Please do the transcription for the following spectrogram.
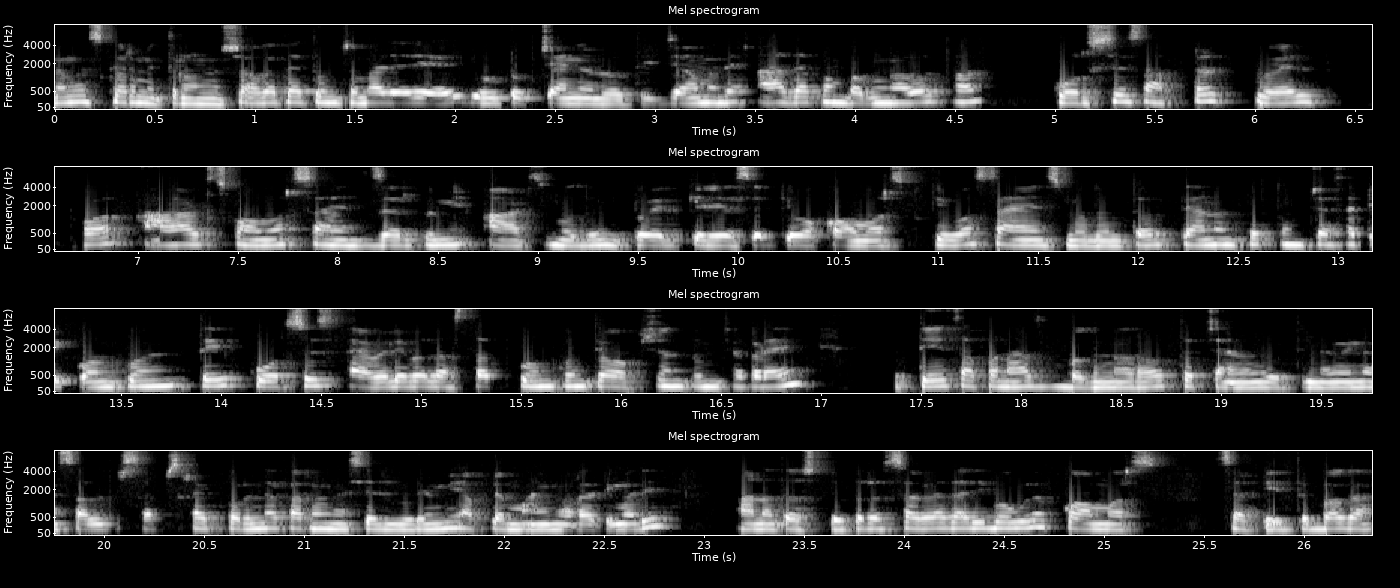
नमस्कार मित्रांनो, स्वागत आहे तुमचं युट्यूब चॅनलवरती ज्यामध्ये आज आपण आहोत courses after twelfth for arts commerce science जर तुम्ही आर्ट्स मधून ट्वेल्थ केली असेल किंवा कॉमर्स किंवा सायन्स मधून, तर त्यानंतर तुमच्यासाठी कोणकोणते कोर्सेस अवेलेबल असतात, कोणकोणते ऑप्शन तुमच्याकडे आहे तेच आपण आज बघणार आहोत. तर चॅनलवरती नवीन असाल तर सबस्क्राईब करून द्या कारण असेच व्हिडिओ मी आपल्या माय मराठीमध्ये आणत असतो. तर सगळ्यात आधी बघूया कॉमर्स साठी. तर बघा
